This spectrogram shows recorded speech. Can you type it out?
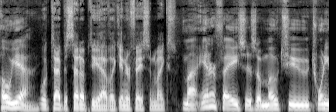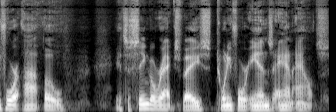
Oh yeah. What type of setup do you have, like interface and mics? My interface is a Motu 24IO. It's a single rack space, 24 ins and outs,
